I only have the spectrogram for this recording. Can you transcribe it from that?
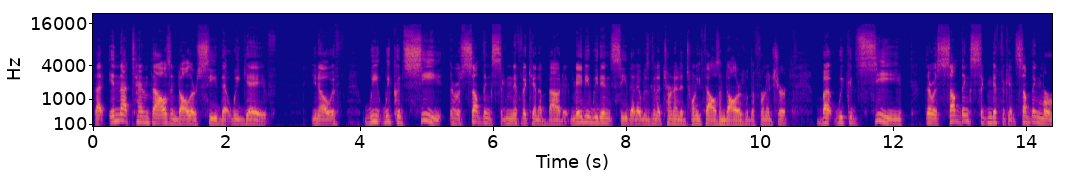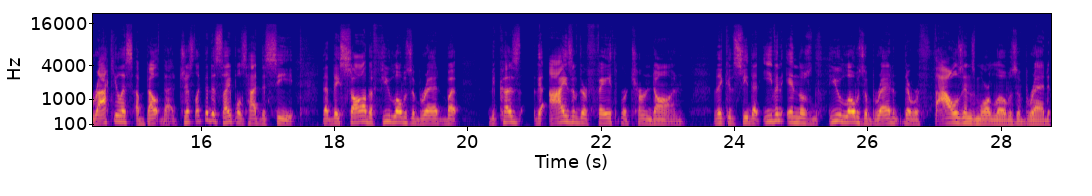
that in that $10,000 seed that we gave you know if we we could see there was something significant about it. Maybe we didn't see that it was going to turn into $20,000 worth of furniture but we could see there was something significant something miraculous about that. Just like the disciples had to see that they saw the few loaves of bread but because the eyes of their faith were turned on they could see that even in those few loaves of bread there were thousands more loaves of bread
